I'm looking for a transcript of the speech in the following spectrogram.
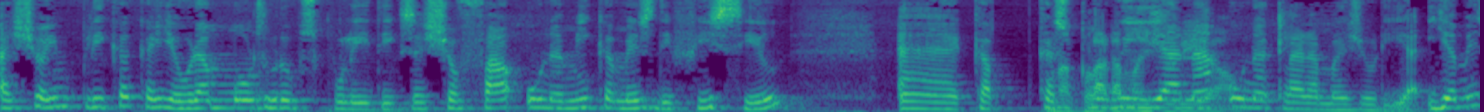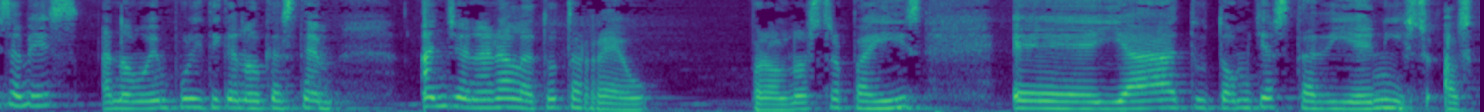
això implica que hi haurà molts grups polítics. Això fa una mica més difícil eh, que, que es pugui anar majoria. una clara majoria i a més a més, en el moment polític en el que estem en general a tot arreu però al nostre país eh, ja tothom ja està dient i els,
